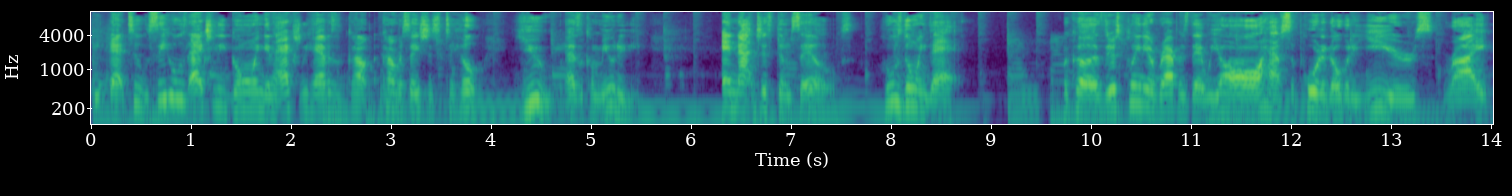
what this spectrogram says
That too. See who's actually going and actually having mm-hmm. conversations to help you as a community and not just themselves. Who's doing that? Because there's plenty of rappers that we all have supported over the years, right?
